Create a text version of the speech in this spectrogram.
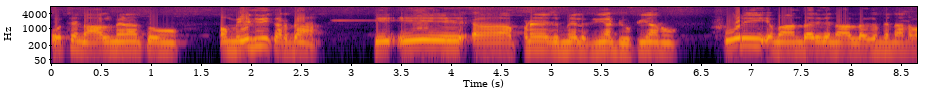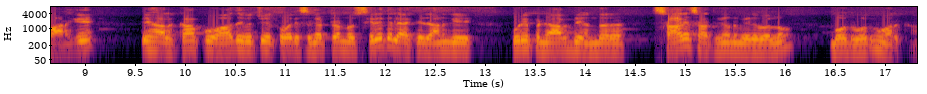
ਉੱਥੇ ਨਾਲ ਮੈਂ ਇਹਨਾਂ ਤੋਂ ਉਮੀਦ ਵੀ ਕਰਦਾ ਕਿ ਇਹ ਆਪਣੇ ਜਿੰਮੇ ਲੱਗੀਆਂ ਡਿਊਟੀਆਂ ਨੂੰ ਪੂਰੀ ਇਮਾਨਦਾਰੀ ਦੇ ਨਾਲ ਲਗਨ ਦੇ ਨਾਲ ਨਿਭਾਣਗੇ ਤੇ ਹਲਕਾ ਭੁਆ ਦੇ ਵਿੱਚ ਇੱਕ ਵਾਰੀ ਸੰਗਠਨ ਨੂੰ ਸਿਰੇ ਤੇ ਲੈ ਕੇ ਜਾਣਗੇ, ਪੂਰੇ ਪੰਜਾਬ ਦੇ ਅੰਦਰ ਸਾਰੇ ਸਾਥੀਆਂ ਨੂੰ ਮੇਰੇ ਵੱਲੋਂ ਬਹੁਤ ਬਹੁਤ ਮੁਬਾਰਕਾਂ।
